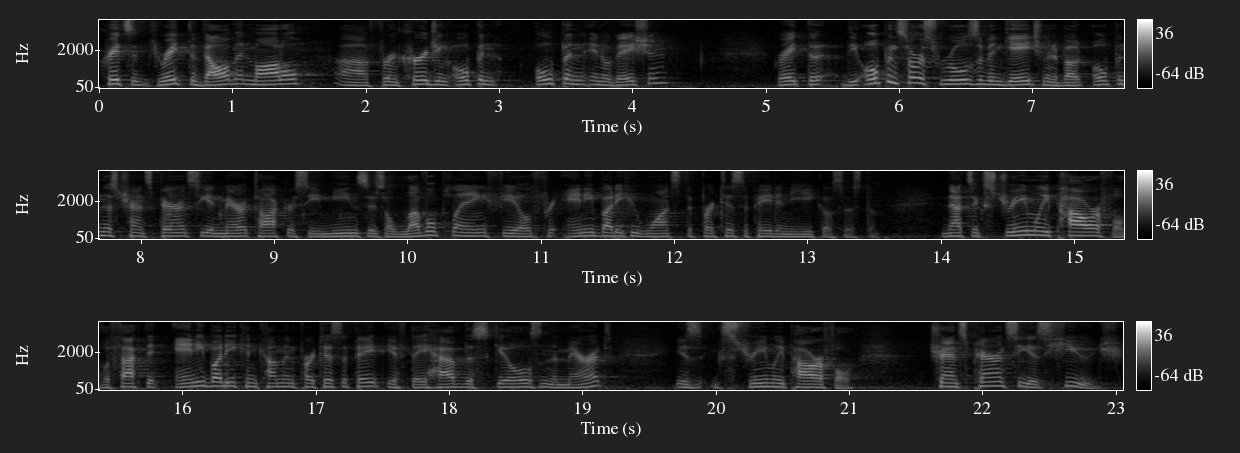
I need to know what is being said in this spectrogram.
creates a great development model uh, for encouraging open, open innovation. Right? The, the open source rules of engagement about openness, transparency, and meritocracy means there's a level playing field for anybody who wants to participate in the ecosystem. And that's extremely powerful. The fact that anybody can come and participate if they have the skills and the merit is extremely powerful. Transparency is huge.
